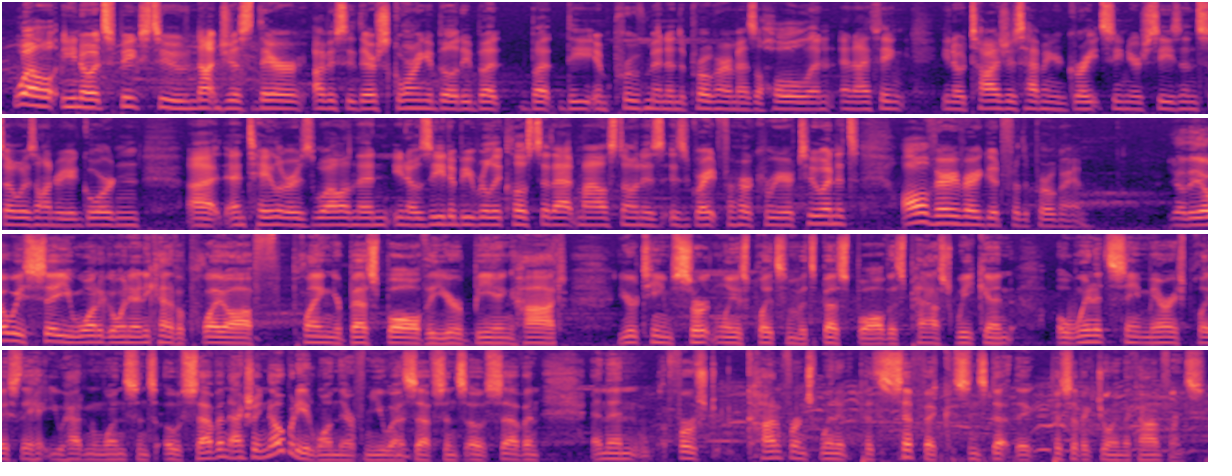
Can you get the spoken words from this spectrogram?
Well, you know, it speaks to not just their obviously their scoring ability, but but the improvement in the program as a whole. And and I think you know Taj is having a great senior season. So is Andrea Gordon uh, and Taylor as well. And then you know Z to be really close to that milestone is is great for her career too. And it's all very very good for the program. Yeah, they always say you want to go into any kind of a playoff playing your best ball of the year, being hot. Your team certainly has played some of its best ball this past weekend. A win at St. Mary's Place they you hadn't won since 07. Actually, nobody had won there from USF since 07. And then first conference win at Pacific since the Pacific joined the conference.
